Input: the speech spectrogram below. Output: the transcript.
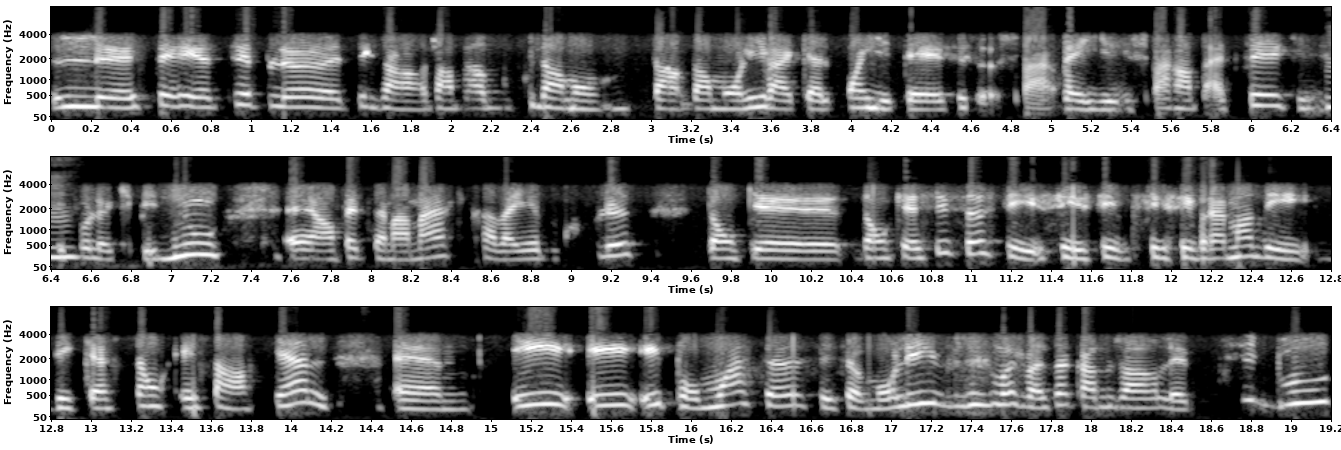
le stéréotype là. Tu sais, j'en parle beaucoup dans mon dans, mon livre à quel point il était c'est super, ben, il est super empathique, il ne mm. pas l'occuper de nous. Euh, en fait, c'est ma mère qui travaillait beaucoup plus. Donc euh, donc c'est ça, c'est c'est c'est vraiment des des questions essentielles. et, et et pour moi ça c'est ça mon livre. Moi je vois ça comme genre le petit bout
